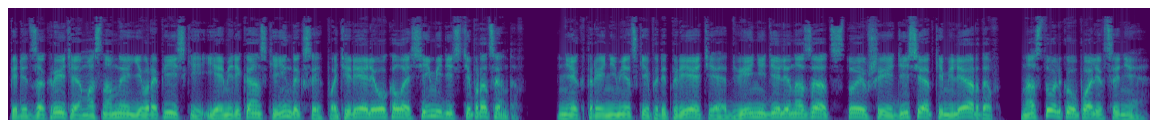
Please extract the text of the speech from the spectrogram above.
Перед закрытием основные европейские и американские индексы потеряли около 70%. Некоторые немецкие предприятия, две недели назад стоившие десятки миллиардов, настолько упали в цене,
